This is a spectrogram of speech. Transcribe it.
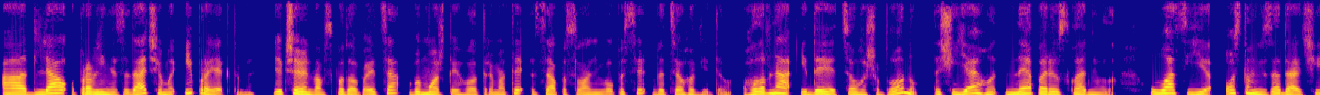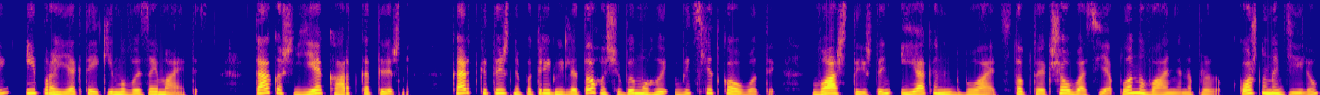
а для управління задачами і проєктами. Якщо він вам сподобається, ви можете його отримати за посиланням в описі до цього відео. Головна ідея цього шаблону те, що я його не переускладнювала. У вас є основні задачі і проєкти, якими ви займаєтесь. Також є картка тижня. Картки тижня потрібні для того, щоб ви могли відслідковувати ваш тиждень і як він відбувається. Тобто, якщо у вас є планування, наприклад, кожну неділю,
